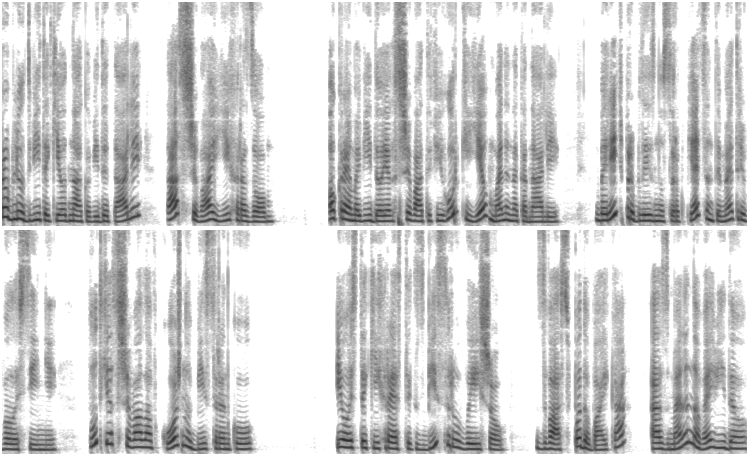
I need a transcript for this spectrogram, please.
Роблю дві такі однакові деталі та зшиваю їх разом. Окреме відео, як зшивати фігурки, є в мене на каналі. Беріть приблизно 45 см волосінні. Тут я зшивала в кожну бісеринку. І ось такий хрестик з бісеру вийшов. З вас вподобайка, а з мене нове відео.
